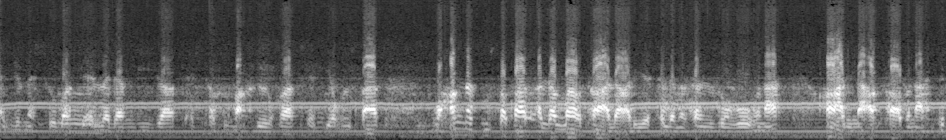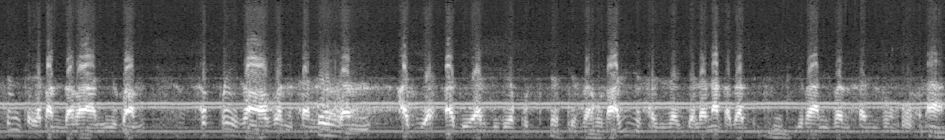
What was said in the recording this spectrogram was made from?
أن يمس ذلة ميزات أشرف المخلوقات سيد يوم القيامة محمد مصطفى صلى الله تعالى عليه وسلم كنز روحنا حالنا أصحابنا بسنك يا بندران نظام حطي ظاظا سنة قد قد يرجي قدس سره العلي فزجلنا قبل بسنك يا بندران روحنا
